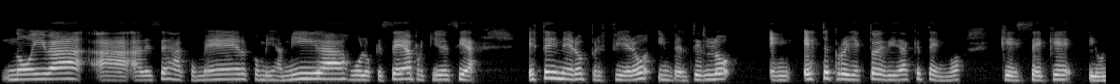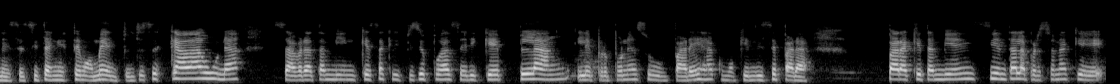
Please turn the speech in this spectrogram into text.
no iba a, a veces a comer con mis amigas o lo que sea, porque yo decía, este dinero prefiero invertirlo en este proyecto de vida que tengo, que sé que lo necesita en este momento. Entonces, cada una sabrá también qué sacrificios puede hacer y qué plan le propone a su pareja, como quien dice, para, para que también sienta la persona que,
